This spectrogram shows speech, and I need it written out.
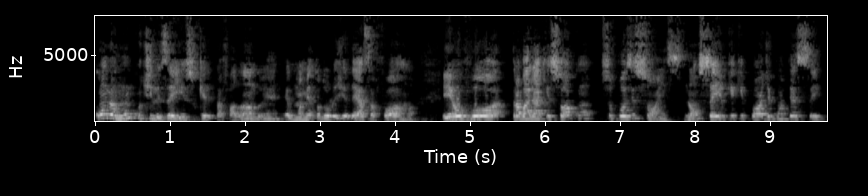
Como eu nunca utilizei isso que ele está falando, é uma metodologia dessa forma, eu vou trabalhar aqui só com suposições. Não sei o que, que pode acontecer.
